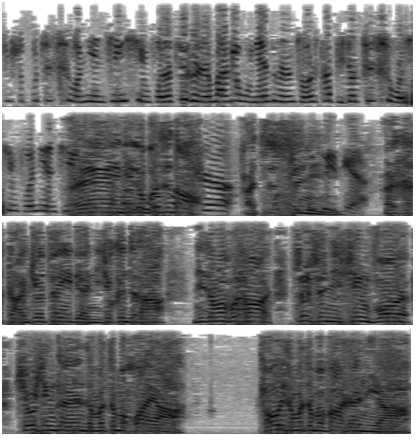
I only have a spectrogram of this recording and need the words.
就是不支持我念经信佛的。这个人吧，六五年这个人主要是他比较支持我信佛念经。哎，你都不知道还支持这一你点，还还感觉这一点，你就跟着他，你怎么不说支持你信佛修行的人怎么这么坏呀？他为什么这么霸占你啊？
